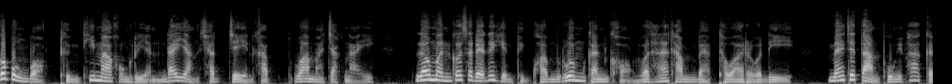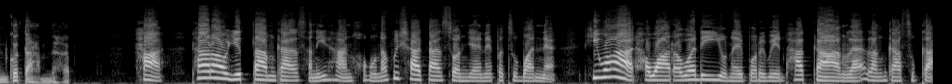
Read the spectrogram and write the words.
ก็บ่งบอกถึงที่มาของเหรียญได้อย่างชัดเจนครับว่ามาจากไหน แล้วมันก็แสดงให้เห็นถึงความร่วมกันของวัฒนธรรมแบบทวารวดี แม้จะต่างภูมิภาคกันก็ตามนะครับ ค่ะ ถ้าเรายึดตามการสันนิษฐานของนักวิชาการส่วนใหญ่ในปัจจุบันเนี่ย ที่ว่าทวารวดีอยู่ในบริเวณภาคกลาง และลังกาสุกะ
